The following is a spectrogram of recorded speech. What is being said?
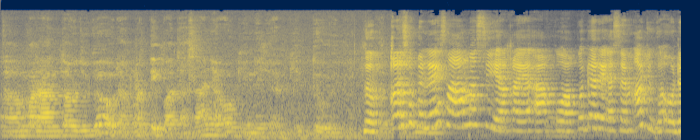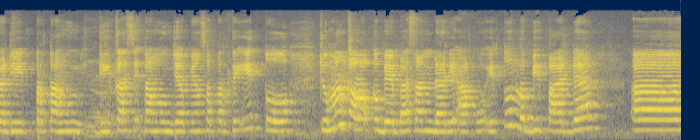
uh, merantau juga udah ngerti batasannya oh gini dan gitu. Loh, kan sebenarnya sama sih ya kayak aku. Aku dari SMA juga udah dipertanggung Iya. dikasih tanggung jawab yang seperti itu. Cuman kalau kebebasan dari aku itu lebih pada eh,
